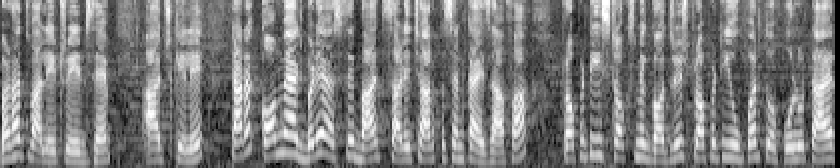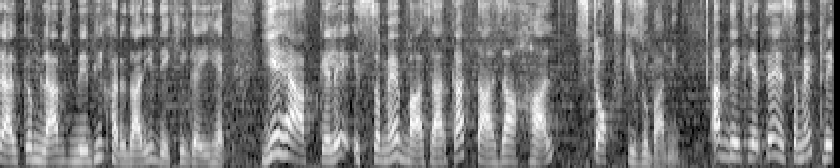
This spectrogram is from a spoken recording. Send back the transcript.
बढ़त वाले ट्रेड्स हैं आज के लिए। टाटा कॉम में आज बड़े अरसे बाद साढ़े चार परसेंट का इजाफा प्रॉपर्टी स्टॉक्स में गोदरेज प्रॉपर्टी ऊपर तो अपोलो टायर एल्कम लैब्स में भी खरीदारी देखी गई है। ये है आपके लिए इस समय बाज़ार का ताज़ा हाल स्टॉक्स की जुबानी। अब देख लेते हैं इस समय ट्रेड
